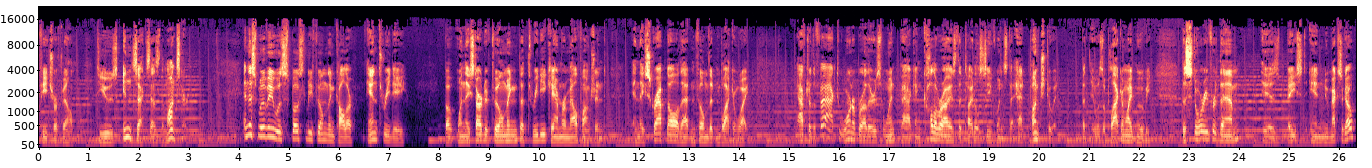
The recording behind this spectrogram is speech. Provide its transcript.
feature film to use insects as the monster. And this movie was supposed to be filmed in color and 3D, but when they started filming, the 3D camera malfunctioned and they scrapped all of that and filmed it in black and white. After the fact, Warner Brothers went back and colorized the title sequence to add punch to it, but it was a black and white movie. The story for them is based in New Mexico,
